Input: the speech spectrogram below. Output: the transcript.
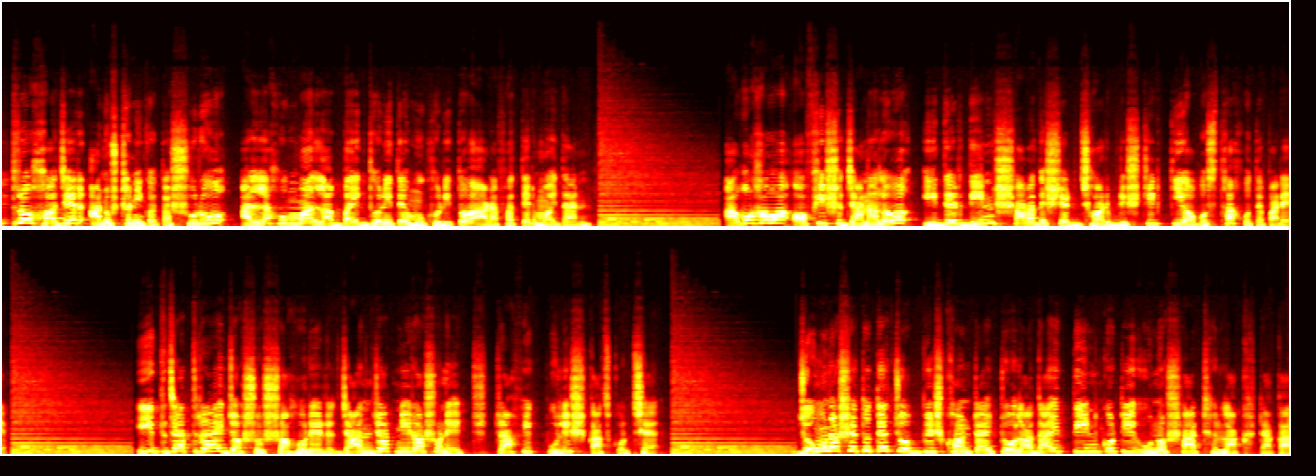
পবিত্র হজের আনুষ্ঠানিকতা শুরু আল্লাহুম্মা লাব্বাইক ধ্বনিতে মুখরিত আরাফাতের ময়দান। আবহাওয়া অফিস জানালো, ঈদের দিন সারা দেশের ঝড় বৃষ্টির কি অবস্থা হতে পারে। ঈদ যাত্রায় যশোর শহরের যানজট নিরসনে ট্রাফিক পুলিশ কাজ করছে। যমুনা সেতুতে চব্বিশ ঘন্টায় টোল আদায় তিন কোটি উনষাট লাখ টাকা।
